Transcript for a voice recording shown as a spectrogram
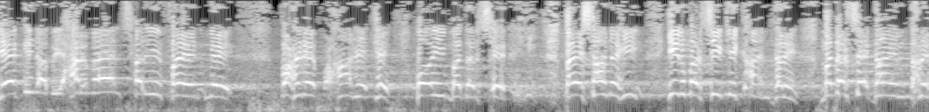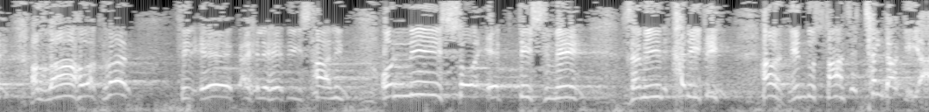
लेकिन अभी हरमैन शरीफैन में पढ़ने पढ़ाने के कोई मदरसे नहीं। पैसा नहीं कि यूनिवर्सिटी कायम करें, मदरसे कायम करें। अल्लाह अकबर फिर एक अहले हदीस आलिम 1931 में ज़मीन खरीदी हाँ हिंदुस्तान से छंदा किया।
